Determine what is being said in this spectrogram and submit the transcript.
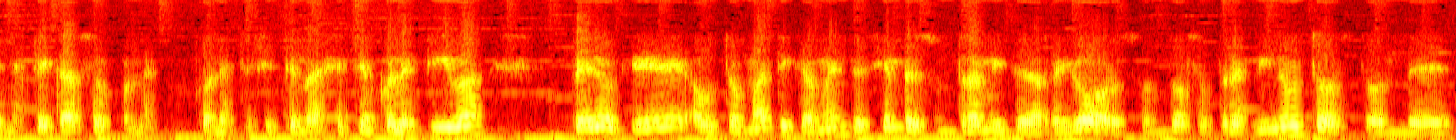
en este caso con, con este sistema de gestión colectiva, pero que automáticamente siempre es un trámite de rigor, son dos o tres minutos donde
